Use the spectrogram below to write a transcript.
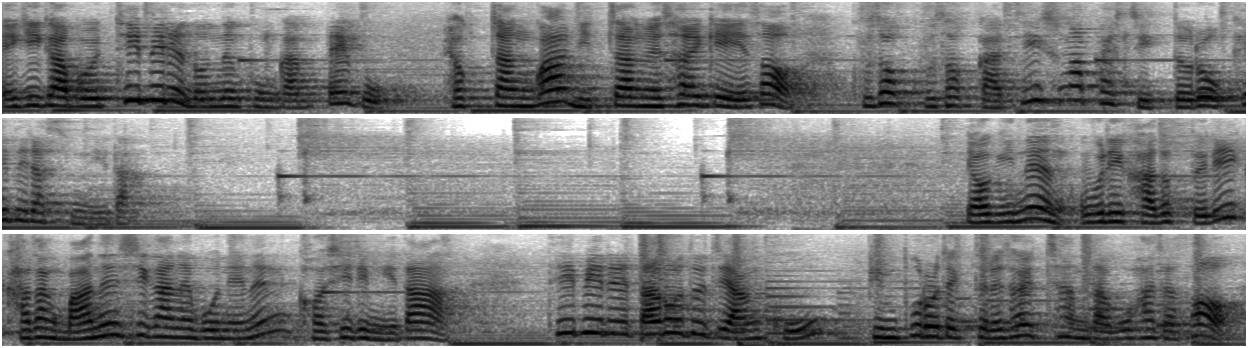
아기가 볼 TV를 놓는 공간 빼고 벽장과 밑장을 설계해서 구석구석까지 수납할 수 있도록 해드렸습니다. 여기는 우리 가족들이 가장 많은 시간을 보내는 거실입니다. TV를 따로 두지 않고 빔 프로젝트를 설치한다고 하셔서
